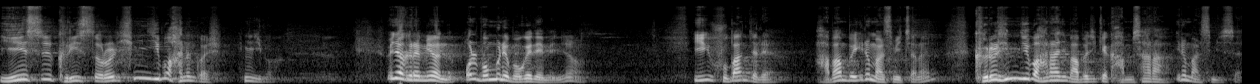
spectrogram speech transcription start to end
예수 그리스도를 힘입어 하는 것이에요. 힘입어. 왜냐 그러면 오늘 본문에 보게 되면요. 이 후반절에 하반부에 이런 말씀이 있잖아요. 그를 힘입어 하나님 아버지께 감사라 이런 말씀이 있어요.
